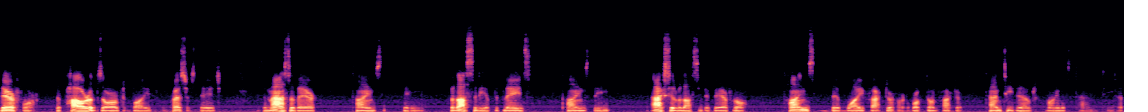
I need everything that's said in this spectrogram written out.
Therefore, the power absorbed by the compressor stage is the mass of air times the velocity of the blades times the axial velocity of the airflow times the y factor or the work done factor tan theta out minus tan theta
